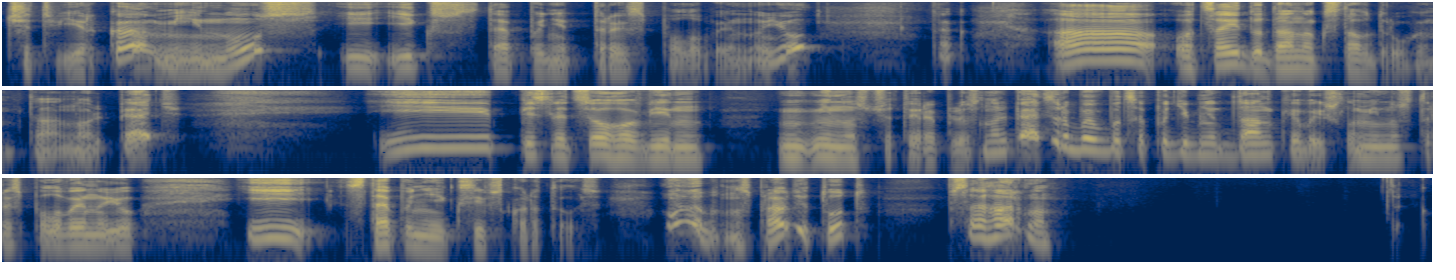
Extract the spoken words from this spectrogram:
Четвірка мінус і х в степені 3,5. Так? А оцей доданок став другим. Та 0,5. І після цього він мінус 4 плюс 0,5 зробив, бо це подібні доданки, вийшло мінус 3,5. І степені іксів скоротилось. Ну, насправді тут все гарно. Так.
